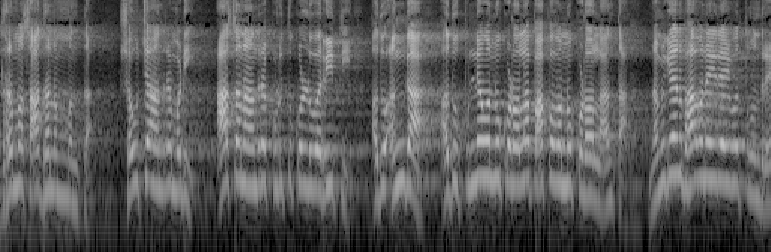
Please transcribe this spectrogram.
ಧರ್ಮ ಸಾಧನಂ ಅಂತ. ಶೌಚ ಅಂದರೆ ಮಡಿ, ಆಸನ ಅಂದರೆ ಕುಳಿತುಕೊಳ್ಳುವ ರೀತಿ. ಅದು ಅಂಗ, ಅದು ಪುಣ್ಯವನ್ನು ಕೊಡೋಲ್ಲ, ಪಾಪವನ್ನು ಕೊಡೋಲ್ಲ ಅಂತ. ನಮಗೇನು ಭಾವನೆ ಇದೆ ಇವತ್ತು ಅಂದರೆ,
